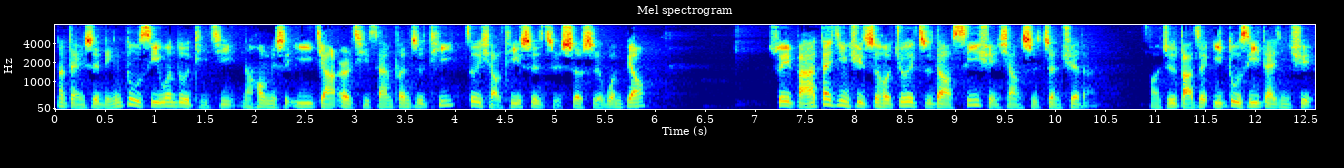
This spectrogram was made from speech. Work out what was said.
那等于是零度 C 温度的体积，那后面是一加二七三分之 T，这个小 t 是指摄氏温标，所以把它带进去之后，就会知道 C 选项是正确的，啊，就是把这一度 C 带进去。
